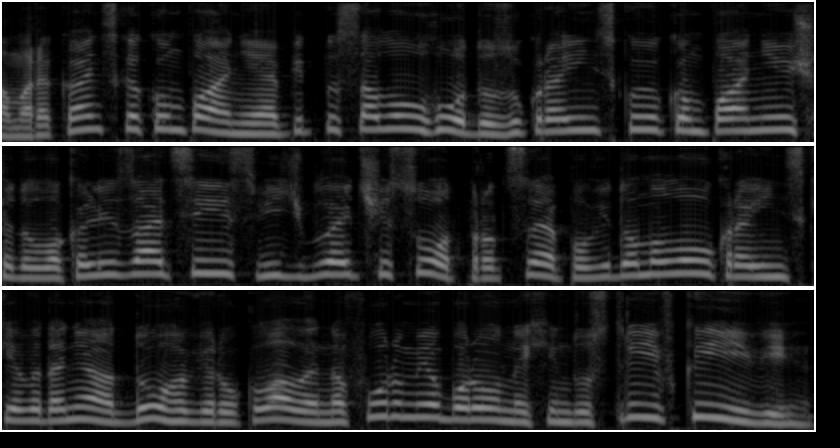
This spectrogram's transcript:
Американська компанія підписала угоду з українською компанією щодо локалізації Switchblade 600. Про це повідомило українське видання. Договір уклали на форумі оборонних індустрій в Києві.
